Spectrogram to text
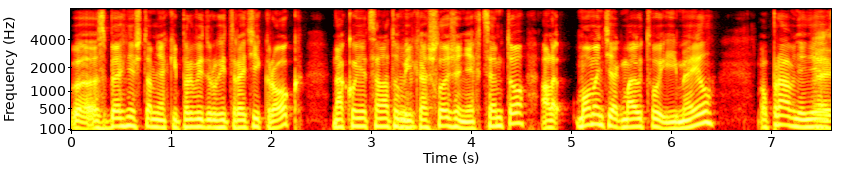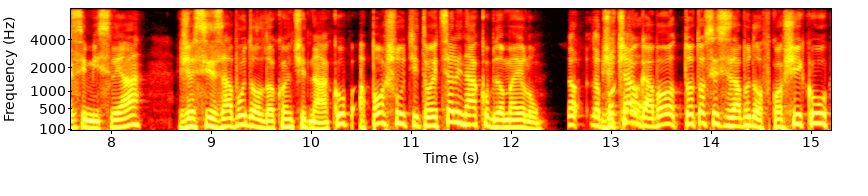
zbehneš tam nejaký prvý, druhý, tretí krok, nakoniec sa na to vykašle, že nechcem to, ale v momente, ak majú tvoj e-mail, oprávnene Hej. si myslia, že si zabudol dokončiť nákup a pošlú ti tvoj celý nákup do mailu. No, no Že čau Gabo, toto si si zabudol v košíku,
